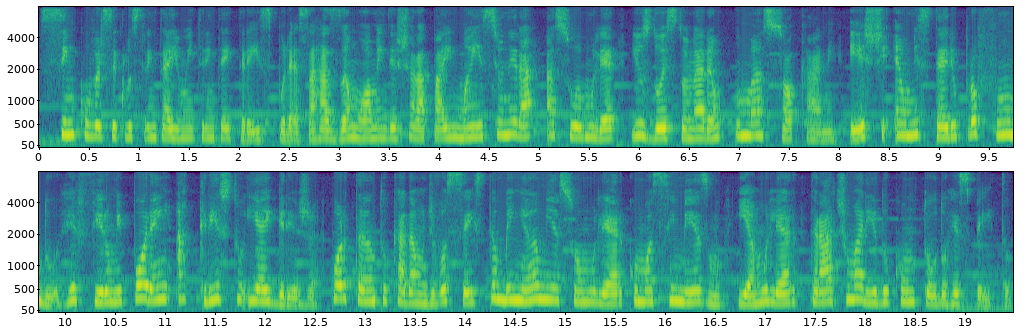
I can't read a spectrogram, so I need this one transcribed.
5, versículos 31 e 33. Por essa razão, o homem deixará pai e mãe e se unirá à sua mulher, e os dois se tornarão uma só carne. Este é um mistério profundo, refiro-me, porém, a Cristo e à igreja. Portanto, cada um de vocês também ame a sua mulher como a si mesmo, e a mulher trate o marido com todo respeito.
